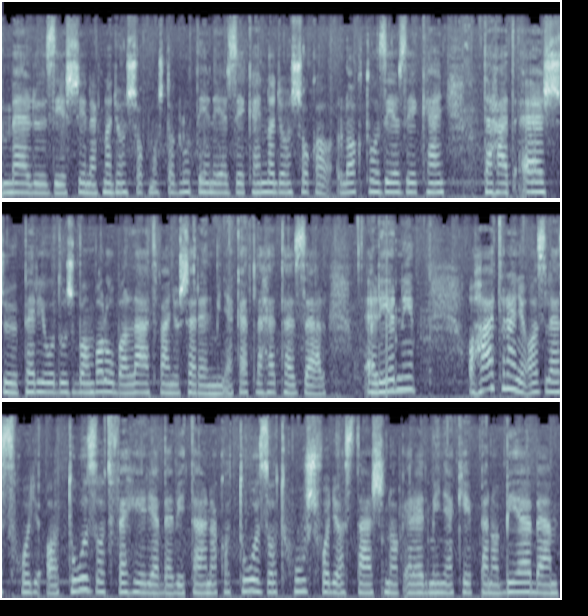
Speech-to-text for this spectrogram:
mellőzésének nagyon sok most a gluténérzékeny, nagyon sok a laktózérzékeny, tehát első periódusban valóban látványos eredményeket lehet ezzel elérni. A hátránya az lesz, hogy a túlzott fehérjebevitelnek, a túlzott húsfogyasztásnak eredményeképpen a bélben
